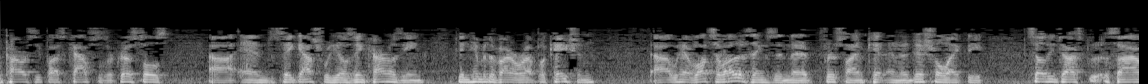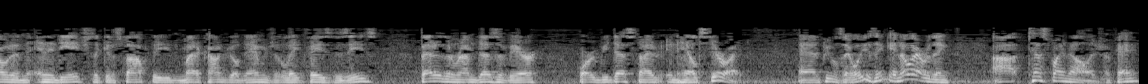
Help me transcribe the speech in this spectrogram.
the Power C Plus capsules or crystals, uh, and say gastroheal zinc carnosine to inhibit the viral replication. Uh, we have lots of other things in the first line kit, and additional like the cell detox glutathione and NADH that can stop the mitochondrial damage of late phase disease, better than remdesivir or budesonide inhaled steroid. And people say, well, you think you know everything. Uh, test my knowledge, okay?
